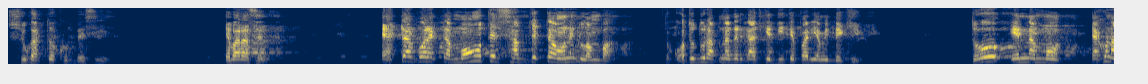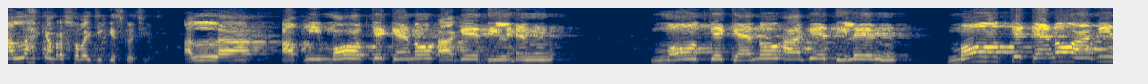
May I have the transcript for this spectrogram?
সুগার তো খুব বেশি। এবার আসেন। একটার পর একটা, মতের সাবজেক্টটা অনেক লম্বা। তো কতদূর আপনাদেরকে আজকে দিতে পারি আমি দেখি। তো এর নাম মত। এখন আল্লাহকে আমরা সবাই জিজ্ঞেস করছি, আল্লাহ, আপনি মতকে কেন আগে দিলেন? মতকে কেন আগে দিলেন? মতকে কেন আগে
